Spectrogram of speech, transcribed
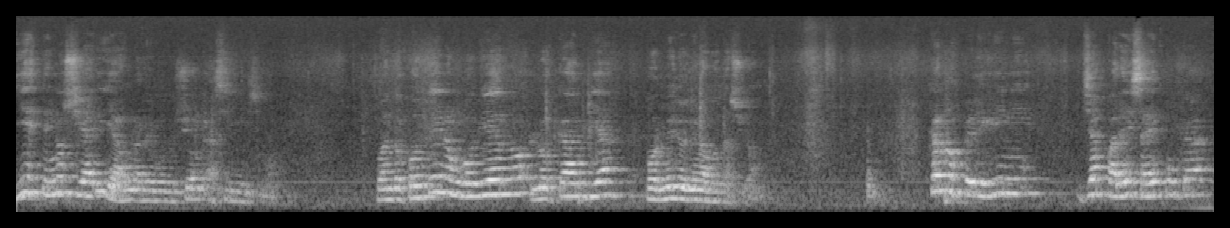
Y este no se haría una revolución a sí mismo. Cuando condena un gobierno, lo cambia por medio de una votación. Carlos Pellegrini ya para esa época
